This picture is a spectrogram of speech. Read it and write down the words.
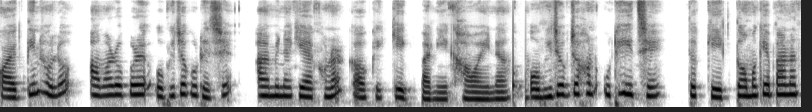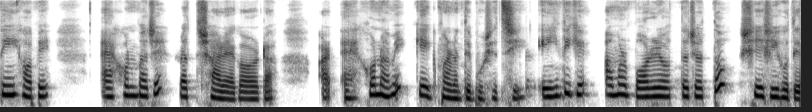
কয়েকদিন হলো আমার উপরে অভিযোগ উঠেছে, আমি নাকি এখন আর কাউকে কেক বানিয়ে খাওয়াই না। অভিযোগ যখন উঠেইছে, তো কেক তো আমাকে বানাতেই হবে। এখন বাজে রাত সাড়ে এগারোটা, আর এখন আমি কেক বানাতে বসেছি। এইদিকে আমার বরের অত্যাচার তো শেষই হতে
